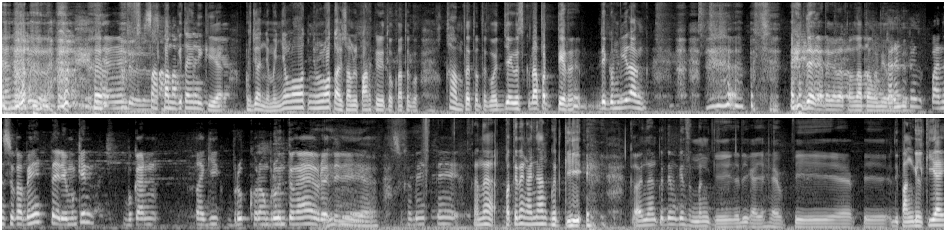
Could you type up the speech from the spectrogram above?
Jangan dulu. Jangan dulu. satpam kita ini ki ya. Kerjanya menyelot nyelot aja sambil parkir itu kata gua. Kampret kata gua. Zeus kenapa petir dia gembirang. Eh dia kata kata satpam Unila Kadang kan panas suka bete dia. Mungkin bukan lagi ber- kurang beruntung aja berarti Iya. dia suka bete. Karena petirnya nggak nyangkut ki. Kalau nyangkut dia mungkin seneng ki. Jadi kayak happy happy. Dipanggil kiai.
